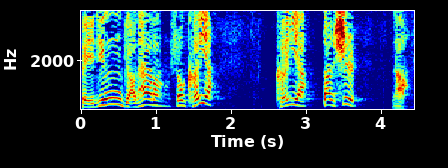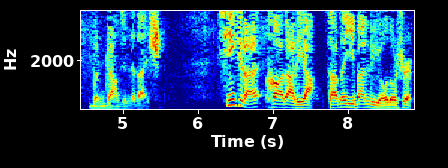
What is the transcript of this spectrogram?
北京表态了，说可以啊，可以啊，但是啊，文章就在但是，新西兰和澳大利亚，咱们一般旅游都是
